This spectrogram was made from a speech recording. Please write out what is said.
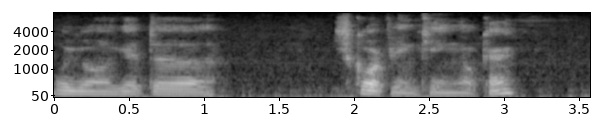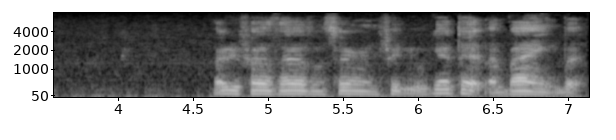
we're going to get the Scorpion King, okay? 35,750. We got that in the bank, but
